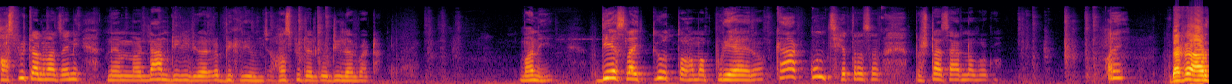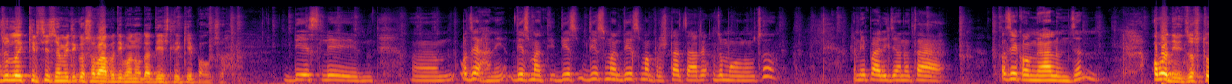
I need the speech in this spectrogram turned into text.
हस्पिटलमा चाहिँ न- नाम डिलिट गरेर बिक्री हुन्छ हस्पिटलको डिलरबाट। भने देशलाई त्यो तहमा पुर्याएर कहाँ कुन क्षेत्र छ भ्रष्टाचार नभएको? अनि? डाक्टर आर्जुलाई कृषि समितिको सभापति बनाउँदा देशले के पाउँछ? देशले अझै हानि देशमा देश देशमा देशमा भ्रष्टाचार अझ मनाउँछ नेपाली जनता अझै कङ्गाल हुन्छन्। अब नि जस्तो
